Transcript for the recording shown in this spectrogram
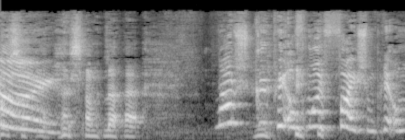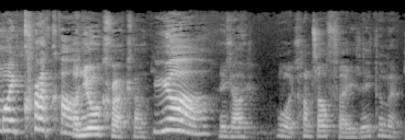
hey! Have some of that now scoop it off my face and put it on my cracker. on your cracker. yeah. There you go. Oh, it comes off easy, doesn't it?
